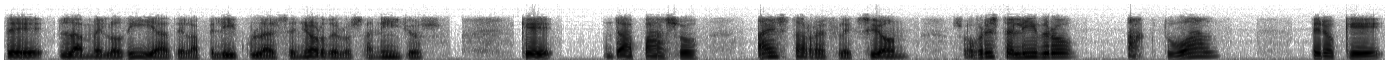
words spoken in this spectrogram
de la melodía de la película El Señor de los Anillos, que da paso a esta reflexión sobre este libro actual, pero que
